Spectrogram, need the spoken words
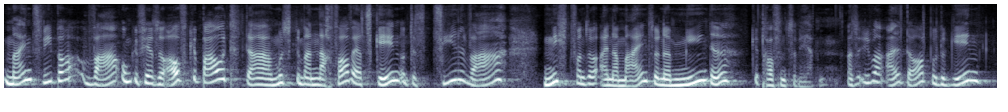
Minesweeper war ungefähr so aufgebaut, da musste man nach vorwärts gehen und das Ziel war, nicht von so einer Mine, so einer Mine getroffen zu werden. Also überall dort, wo du gehen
